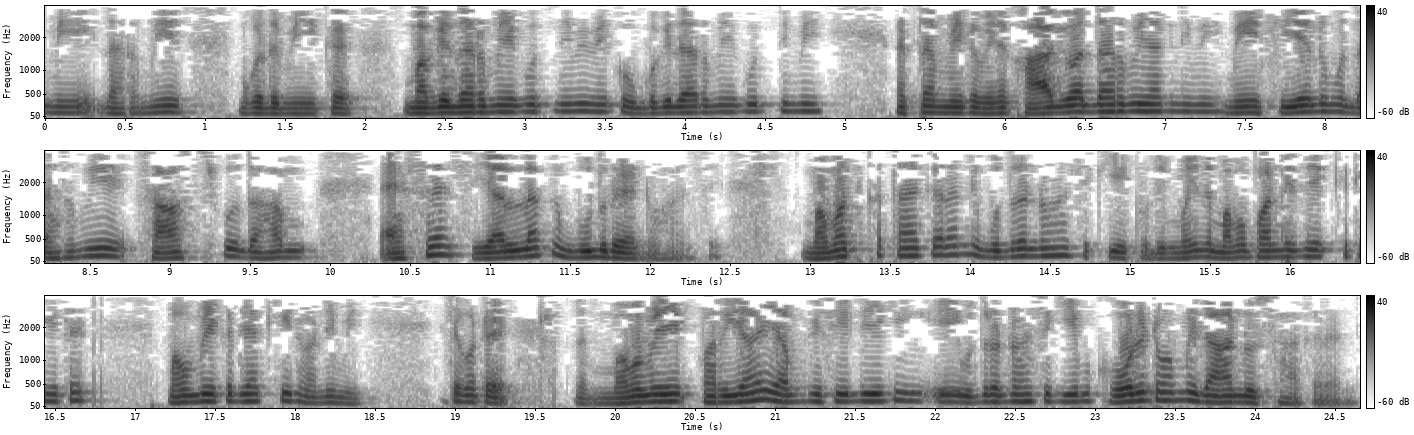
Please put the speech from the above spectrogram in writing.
මේ ධර්මයේ මොකද මේක මගේ ධර්මයකුත් නෙමෙයි මේක ඔබගේ ධර්මයකුත් නෙමෙයි නැත්නම් මේක වෙන කාගේවත් ධර්මයක් නෙමෙයි මේ සියලුම ධර්මයේ ශාස්ත්‍රීය දහම් ඇස සියල්ලක්ම බුදුරජාණන් වහන්සේ මමත් කතා කරන්නේ බුදුරණවහන්සේ කියපු දේ. මම මම පඬිතුෙක් හැටියට මම මේක දෙයක් කියනවා නෙමෙයි. එතකොට මම මේ පරියාය යම් කිසි දෙයකින් ඒ බුදුරණවහන්සේ කියපු කෝණයට මම මේ දාන්න උත්සාහ කරන්නේ.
